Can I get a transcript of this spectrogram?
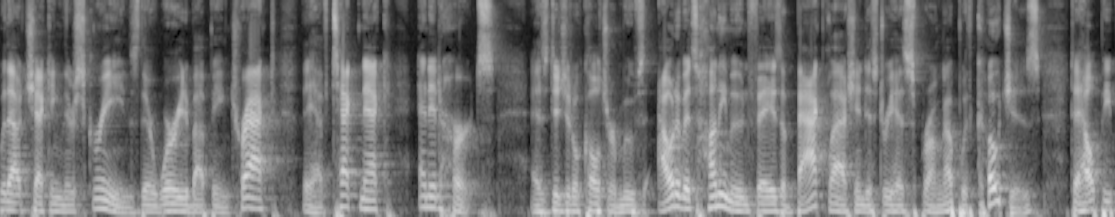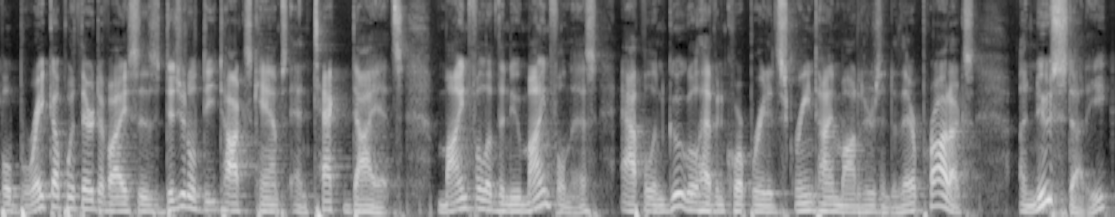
without checking their screens. They're worried about being tracked, they have tech neck, and it hurts. As digital culture moves out of its honeymoon phase, a backlash industry has sprung up with coaches to help people break up with their devices, digital detox camps, and tech diets. Mindful of the new mindfulness, Apple and Google have incorporated screen time monitors into their products. A new study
